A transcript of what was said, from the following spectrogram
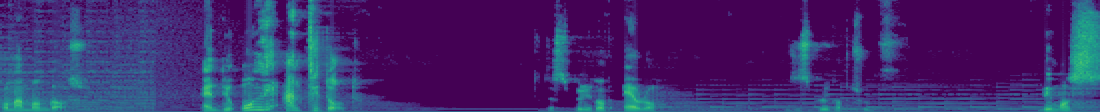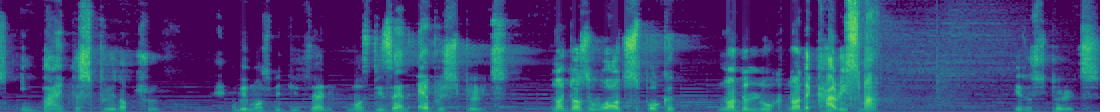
from among us. And the only antidote to the spirit of error the spirit of truth. We must imbibe the spirit of truth. And we must be discerning. We must discern every spirit. Not just the word spoken, not the look, not the charisma. It's the spirit.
